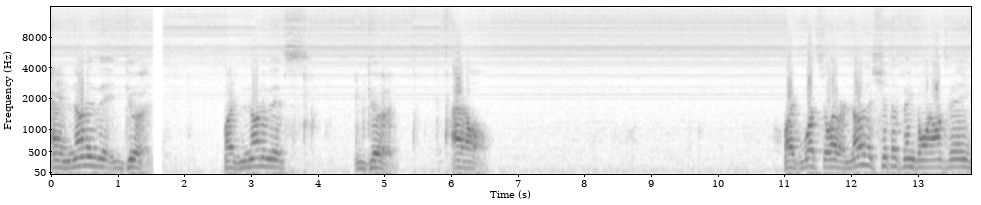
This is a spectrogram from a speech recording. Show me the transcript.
and none of it good. Like none of it's good at all. Like whatsoever. None of the shit that's been going on today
